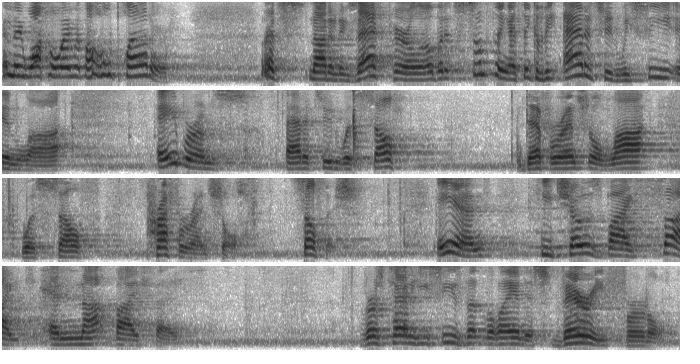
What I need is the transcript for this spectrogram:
And they walk away with the whole platter. That's not an exact parallel, but it's something I think of the attitude we see in Lot. Abram's attitude was self deferential. Lot was self preferential, selfish. And he chose by sight and not by faith. Verse 10, he sees that the land is very fertile.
